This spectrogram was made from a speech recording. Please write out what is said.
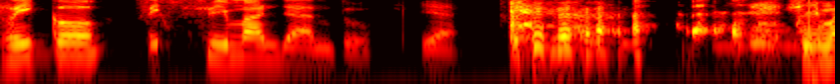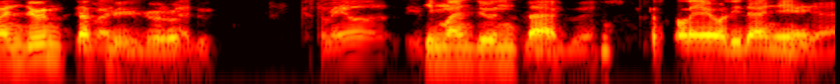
Rico Simanjantu. Iya. Simanjuntak bego. Aduh. Kesleo. Simanjuntak. Kesleo lidahnya. Ya. Iya.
